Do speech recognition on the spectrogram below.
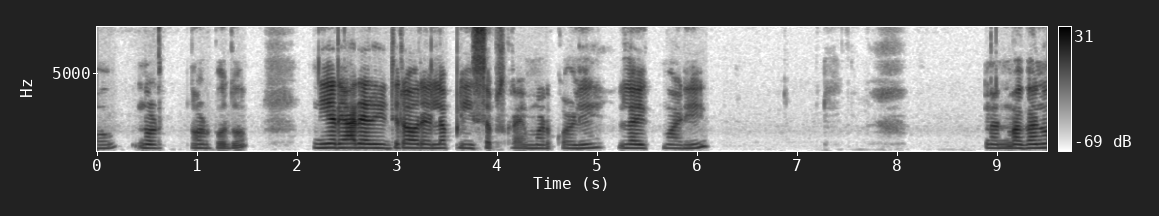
ಹೋಗಿ ನೋಡ್, ನೋಡ್ಬೋದು. ನಿಯರ್ ಯಾರ್ಯಾರು ಇದ್ದೀರೋ ಅವರೆಲ್ಲ ಪ್ಲೀಸ್ ಸಬ್ಸ್ಕ್ರೈಬ್ ಮಾಡ್ಕೊಳ್ಳಿ ಲೈಕ್ ಮಾಡಿ. ನನ್ನ ಮಗನೂ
